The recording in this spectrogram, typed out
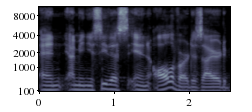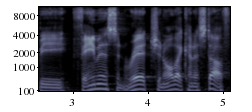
and i mean you see this in all of our desire to be famous and rich and all that kind of stuff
